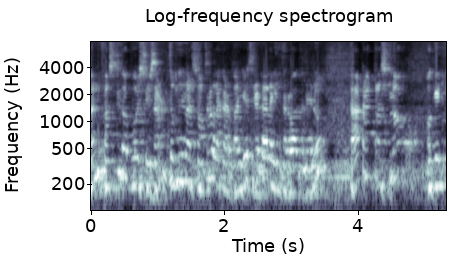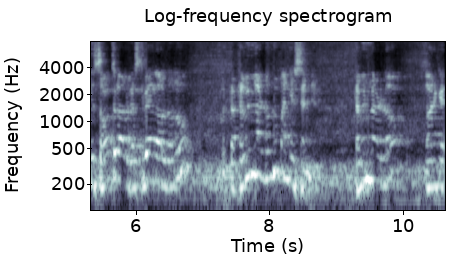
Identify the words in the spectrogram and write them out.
నన్ను ఫస్ట్గా పోస్ట్ చేశాను. తొమ్మిదిన్నర సంవత్సరాలు అక్కడ పనిచేసి రిటైర్ అయిన తర్వాత నేను టాటా ట్రస్ట్లో ఒక ఎనిమిది సంవత్సరాలు వెస్ట్ బెంగాల్లోను తమిళనాడులోనూ పనిచేశాను నేను. తమిళనాడులో మనకి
